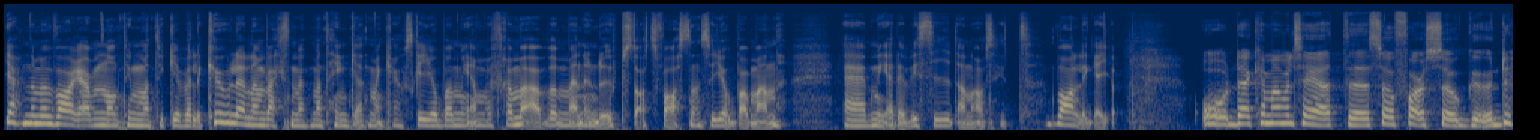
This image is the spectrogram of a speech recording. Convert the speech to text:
ja, men vara någonting man tycker är väldigt kul eller en verksamhet man tänker att man kanske ska jobba mer med framöver. Men under uppstartsfasen så jobbar man eh, med det vid sidan av sitt vanliga jobb. Och där kan man väl säga att eh, so far so good.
